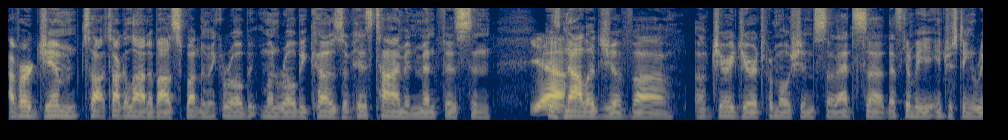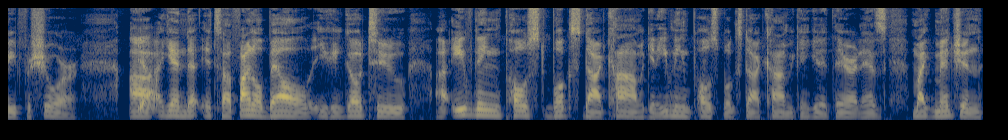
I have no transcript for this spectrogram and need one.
I've heard Jim talk, talk a lot about Sputnik Monroe because of his time in Memphis and yeah. his knowledge of uh, of Jerry Jarrett's promotion. So that's uh, that's going to be an interesting read for sure. Uh, yeah. Again, it's a final bell. You can go to uh, eveningpostbooks.com. Again, eveningpostbooks.com. You can get it there. And as Mike mentioned,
